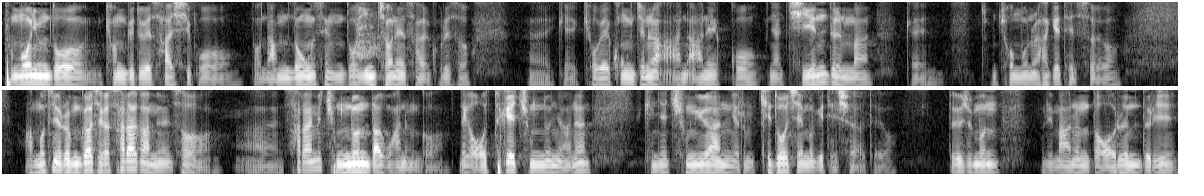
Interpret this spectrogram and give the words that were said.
부모님도 경기도에 사시고 또 남동생도 인천에 살고 그래서 에, 이렇게 교회 공지는 안, 안 했고 그냥 지인들만 이렇게 좀 조문을 하게 됐어요. 아무튼 여러분과 제가 살아가면서 아, 사람이 죽는다고 하는 거, 내가 어떻게 죽느냐는 굉장히 중요한 여러분 기도 제목이 되셔야 돼요. 또 요즘은 우리 많은 또 어른들이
